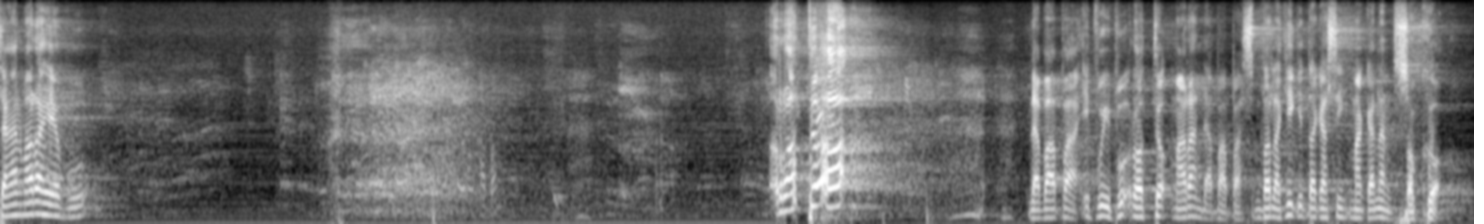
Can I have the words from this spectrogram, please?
Jangan marah ya, Bu. Rodok. Tidak apa-apa ibu-ibu rodok marah tidak apa-apa. Sebentar lagi kita kasih makanan sogok.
